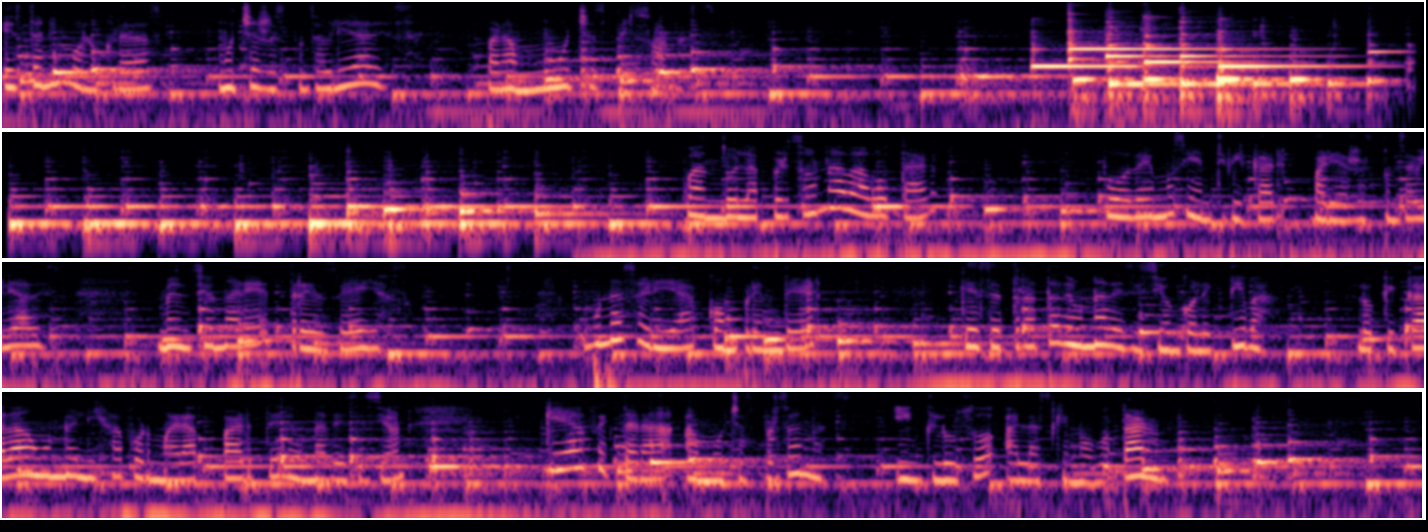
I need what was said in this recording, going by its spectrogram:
están involucradas muchas responsabilidades para muchas personas. Persona va a votar, podemos identificar varias responsabilidades. Mencionaré tres de ellas. Una sería comprender que se trata de una decisión colectiva, lo que cada uno elija formará parte de una decisión que afectará a muchas personas, incluso a las que no votaron.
